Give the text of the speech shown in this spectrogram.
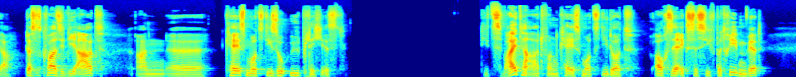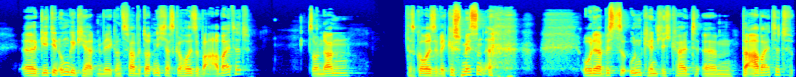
Ja, das ist quasi die Art an äh, Case-Mods, die so üblich ist. Die zweite Art von Case-Mods, die dort auch sehr exzessiv betrieben wird, äh, geht den umgekehrten Weg. Und zwar wird dort nicht das Gehäuse bearbeitet, sondern das Gehäuse weggeschmissen oder bis zur Unkenntlichkeit ähm, bearbeitet,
